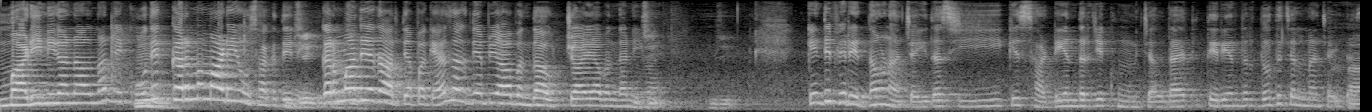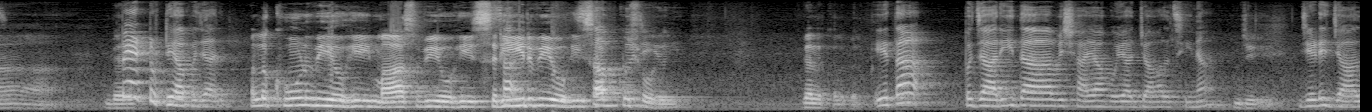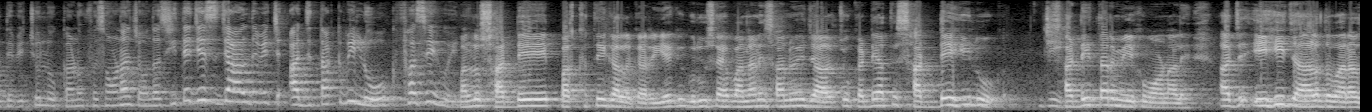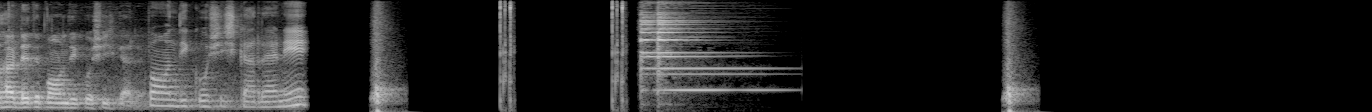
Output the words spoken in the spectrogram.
ਮਾੜੀ ਨਿਗਾਹ ਨਾਲ ਨਾ ਦੇਖੋ ਉਹਦੇ ਕਰਮ ਮਾੜੇ ਹੋ ਸਕਦੇ ਨੇ। ਕਰਮਾਂ ਦੇ ਆਧਾਰ ਤੇ ਆਪਾਂ ਕਹਿ ਸਕਦੇ ਹਾਂ ਵੀ ਆਹ ਬੰਦਾ ਉੱਚਾ ਹੈ ਆਹ ਬੰਦਾ ਨੀਵਾਂ ਜੀ ਹੈ। ਜੀ। ਕਹਿੰਦੇ ਫਿਰ ਇਦਾਂ ਹੋਣਾ ਚਾਹੀਦਾ ਸੀ ਕਿ ਸਾਡੇ ਅੰਦਰ ਜੇ ਖੂਨ ਚੱਲਦਾ ਹੈ ਤੇ ਤੇਰੇ ਅੰਦਰ ਦੁੱਧ ਚੱਲਣਾ ਚਾਹੀਦਾ ਸੀ। ਹਾਂ ਪੇਟ ਟੁੱਟਿਆ ਪੁਜਾਰੀ। ਮਤਲਬ ਖੂਨ ਵੀ ਉਹੀ ਮਾਸ ਵੀ ਉਹੀ ਸਰੀਰ ਵੀ ਉਹੀ ਸਭ ਕੁਝ ਉਹੀ। ਬਿਲਕੁਲ ਬਿਲਕੁਲ। ਇਹ ਤਾਂ ਪੁਜਾਰੀ ਦਾ ਵਿਛਾਇਆ ਹੋਇਆ ਜਾਲ ਸੀ ਨਾ। ਜੀ। ਜਿਹੜੇ ਜਾਲ ਦੇ ਵਿੱਚ ਉਹ ਲੋਕਾਂ ਨੂੰ ਫਸਾਉਣਾ ਚਾਹੁੰਦਾ ਸੀ ਤੇ ਜਿਸ ਜਾਲ ਦੇ ਵਿੱਚ ਅੱਜ ਤੱਕ ਵੀ ਲੋਕ ਫਸੇ ਹੋਏ ਨੇ। ਮੰਨ ਲਓ ਸਾਡੇ ਪੱਖ ਤੇ ਗੱਲ ਕਰ ਰਹੀ ਹੈ ਕਿ ਗੁਰੂ ਸਾਹਿਬਾਨਾਂ ਨੇ ਸਾਨੂੰ ਇਹ ਜਾਲ ਚੋਂ ਕੱਢਿਆ ਤੇ ਸਾਡੇ ਹੀ ਲੋਕ। ਸਾਡੇ ਧਰਮੀ ਖਵਾਉਣ ਵਾਲੇ ਅੱਜ ਇਹੀ ਜਾਲ ਦੁਬਾਰਾ ਸਾਡੇ ਤੇ ਪਾਉਣ ਦੀ ਕੋਸ਼ਿਸ਼ ਕਰ ਰਹੇ ਪਾਉਣ ਦੀ ਕੋਸ਼ਿਸ਼ ਕਰ ਰਹੇ ਨੇ।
